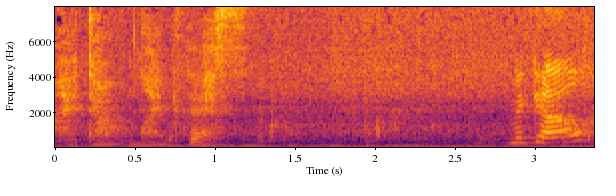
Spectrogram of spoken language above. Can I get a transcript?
I don't like this. Miguel?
